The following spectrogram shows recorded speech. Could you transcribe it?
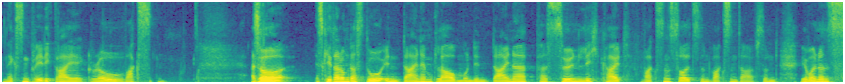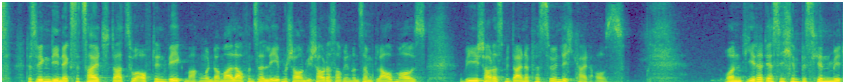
nächsten Predigtreihe Grow, wachsen. Also es geht darum, dass du in deinem Glauben und in deiner Persönlichkeit wachsen sollst und wachsen darfst. Und wir wollen uns deswegen die nächste Zeit dazu auf den Weg machen und da mal auf unser Leben schauen. Wie schaut das auch in unserem Glauben aus? Wie schaut das mit deiner Persönlichkeit aus? Und jeder, der sich ein bisschen mit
